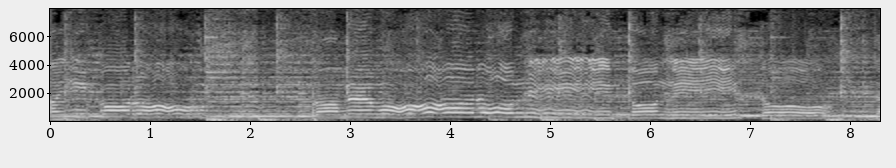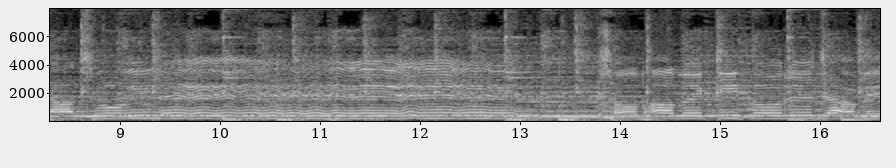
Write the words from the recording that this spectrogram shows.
তাই করো প্রাণে মরণিত নিত যা ছুইলে। স্বভাব কি তোর যাবে?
